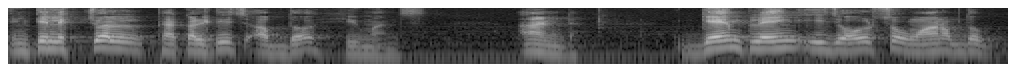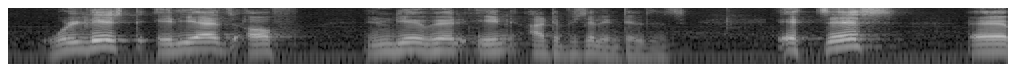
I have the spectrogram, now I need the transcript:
intellectual faculties of the humans and game playing is also one of the oldest areas of endeavor in artificial intelligence. A chess uh,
